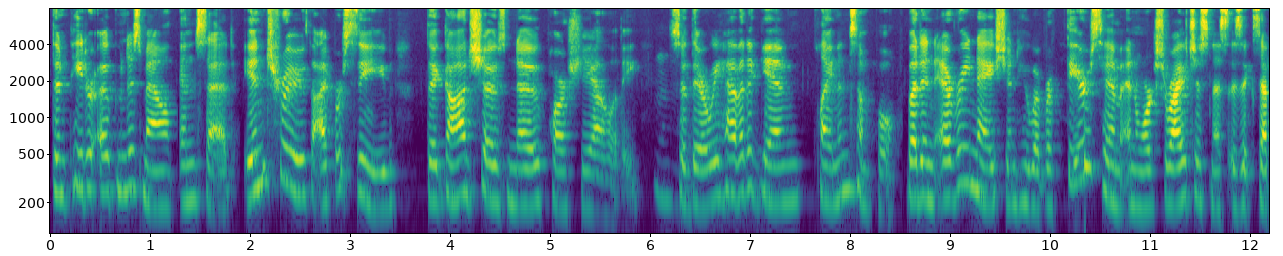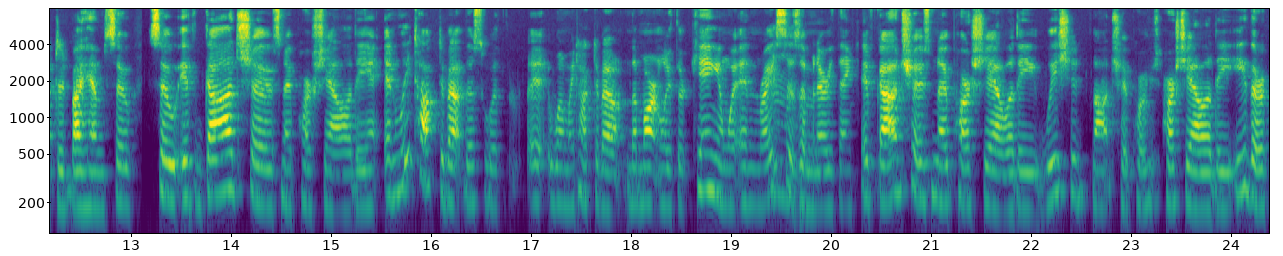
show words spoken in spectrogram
Then Peter opened his mouth and said, In truth, I perceive that God shows no partiality. Mm. So there we have it again, plain and simple. But in every nation, whoever fears him and works righteousness is accepted by him. So, so if God shows no partiality, and we talked about this with when we talked about the Martin Luther King and, and racism and everything. If God shows no partiality, we should not show par- partiality either.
